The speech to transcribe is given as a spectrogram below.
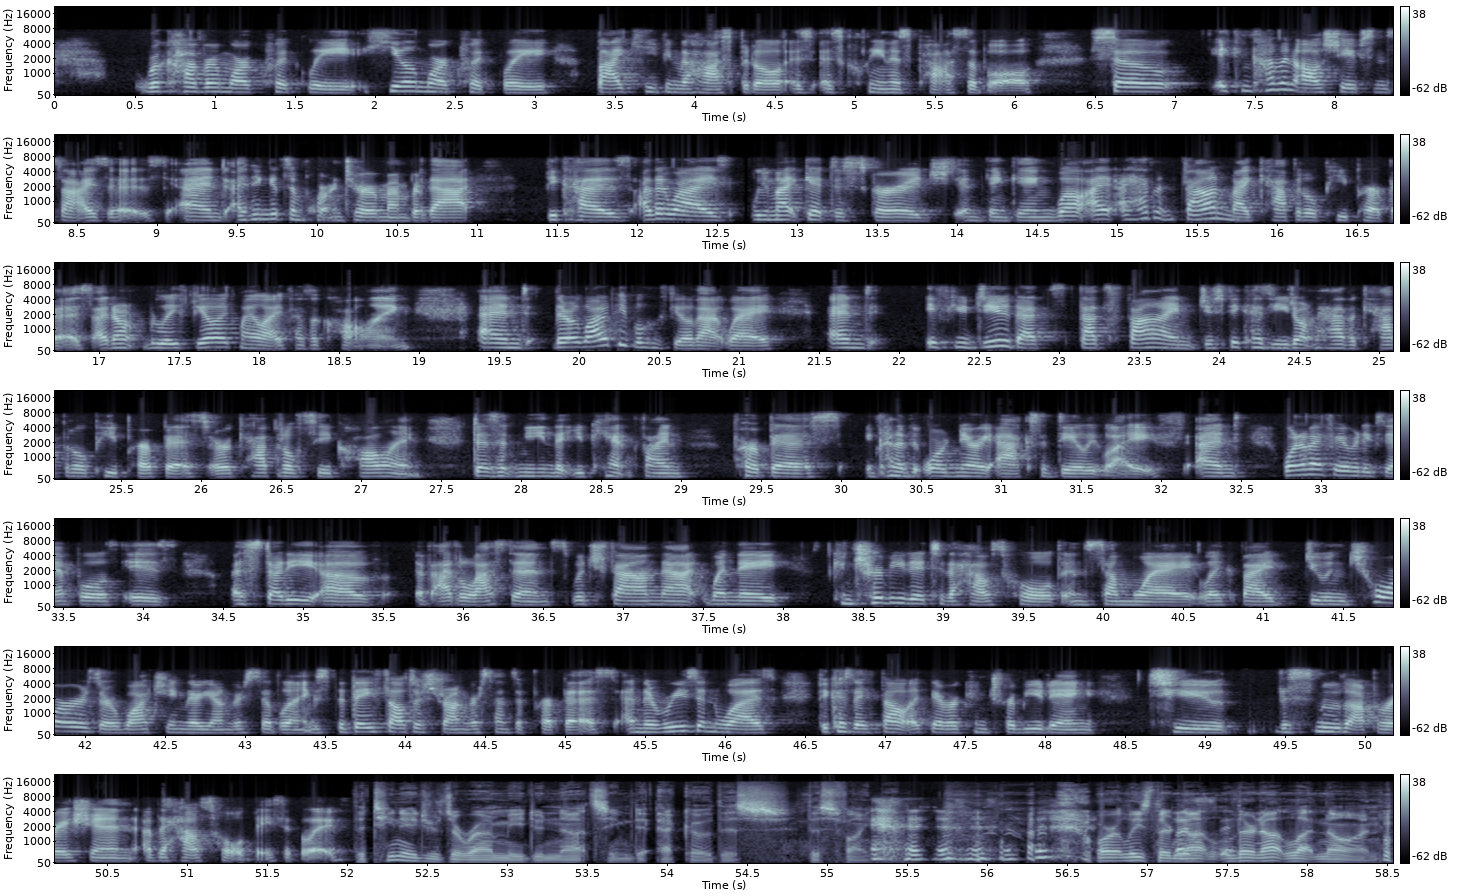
recover more quickly, heal more quickly by keeping the hospital as, as clean as possible. So it can come in all shapes and sizes. And I think it's important to remember that because otherwise we might get discouraged in thinking, well, I, I, haven't found my capital P purpose. I don't really feel like my life has a calling. And there are a lot of people who feel that way. And if you do, that's that's fine. Just because you don't have a capital P purpose or a capital C calling doesn't mean that you can't find purpose in kind of the ordinary acts of daily life. And one of my favorite examples is a study of, of adolescents, which found that when they contributed to the household in some way, like by doing chores or watching their younger siblings, that they felt a stronger sense of purpose. And the reason was because they felt like they were contributing to the smooth operation of the household basically. The teenagers around me do not seem to echo this this finding. Or at least they're not they're not letting on.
